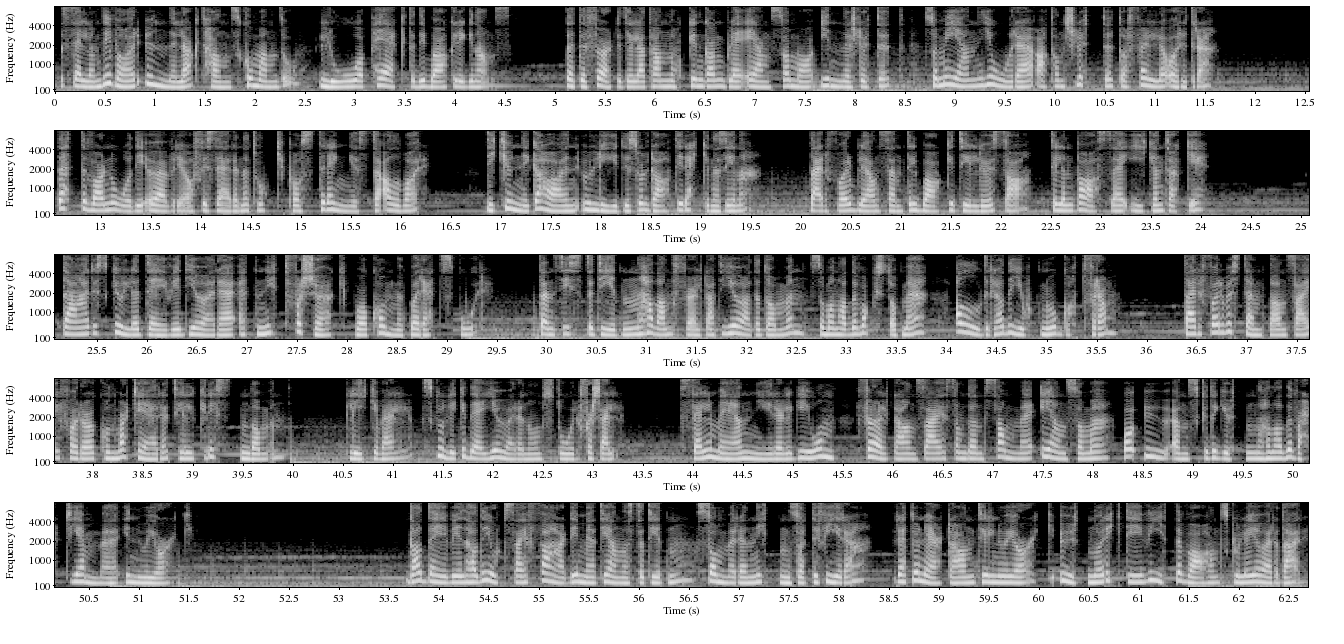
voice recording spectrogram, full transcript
Selv om de var underlagt hans kommando, lo og pekte de bak ryggen hans. Dette førte til at han nok en gang ble ensom og innesluttet, som igjen gjorde at han sluttet å følge ordre. Dette var noe de øvrige offiserene tok på strengeste alvor. De kunne ikke ha en ulydig soldat i rekkene sine. Derfor ble han sendt tilbake til USA, til en base i Kentucky. Der skulle David gjøre et nytt forsøk på å komme på rett spor. Den siste tiden hadde han følt at jødedommen, som han hadde vokst opp med, aldri hadde gjort noe godt for ham. Derfor bestemte han seg for å konvertere til kristendommen. Likevel skulle ikke det gjøre noen stor forskjell. Selv med en ny religion følte han seg som den samme ensomme og uønskede gutten han hadde vært hjemme i New York. Da David hadde gjort seg ferdig med tjenestetiden, sommeren 1974, returnerte han til New York uten å riktig vite hva han skulle gjøre der.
